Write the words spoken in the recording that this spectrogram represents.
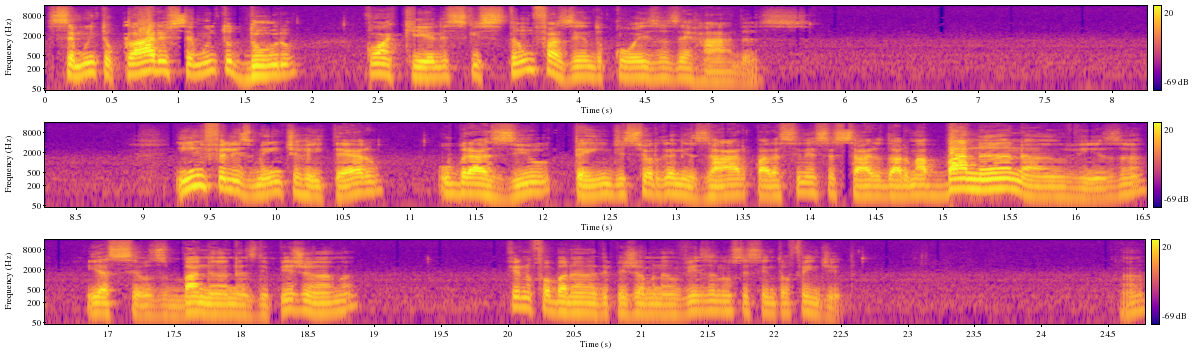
Ser muito claro e ser muito duro com aqueles que estão fazendo coisas erradas. Infelizmente, reitero, o Brasil tem de se organizar para, se necessário, dar uma banana à Anvisa e as seus bananas de pijama. Quem não for banana de pijama na Anvisa não se sinta ofendido. Hã?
